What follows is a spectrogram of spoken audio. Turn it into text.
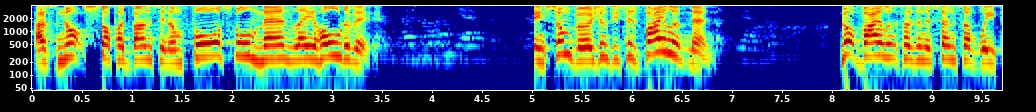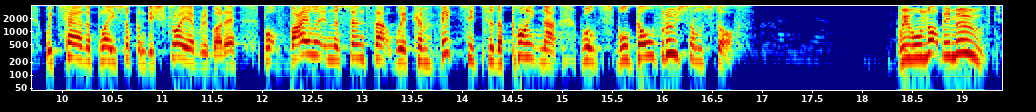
has not stopped advancing, and forceful men lay hold of it. In some versions, he says violent men. Not violence as in the sense of we, we tear the place up and destroy everybody, but violent in the sense that we're convicted to the point that we'll, we'll go through some stuff. We will not be moved.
